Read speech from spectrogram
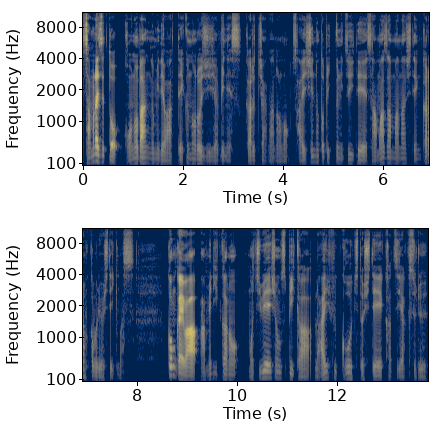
サムライ Z この番組ではテクノロジーやビジネス、カルチャーなどの最新のトピックについて様々な視点から深掘りをしていきます。今回はアメリカのモチベーションスピーカー、ライフコーチとして活躍する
